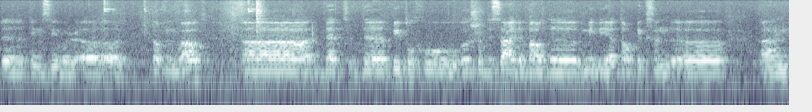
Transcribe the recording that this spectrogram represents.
the things you were uh, uh, talking about. Uh, that the people who should decide about the media topics and uh, and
